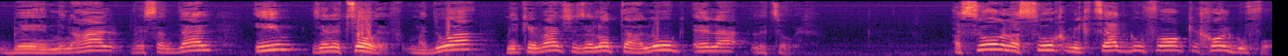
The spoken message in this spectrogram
במנעל וסנדל אם זה לצורך. מדוע? מכיוון שזה לא תענוג אלא לצורך. אסור לסוך מקצת גופו ככל גופו,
